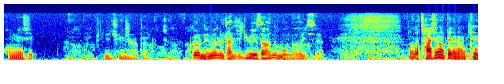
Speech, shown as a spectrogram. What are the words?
권민식 그게 중요하다. 그럼 내면을 다지기 위해서 하는 뭔가가 있어요? 뭔가 자신한테 그냥 이렇게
